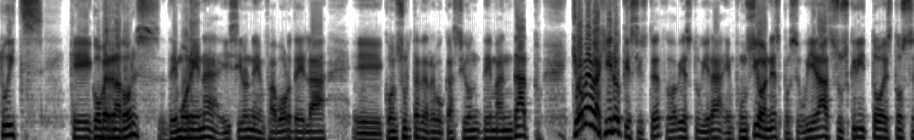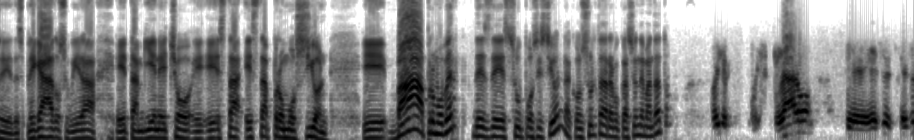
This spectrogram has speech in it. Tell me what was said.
tweets que gobernadores de Morena hicieron en favor de la eh, consulta de revocación de mandato. Yo me imagino que si usted todavía estuviera en funciones, pues hubiera suscrito estos eh, desplegados, hubiera eh, también hecho esta, esta promoción. ¿Va a promover desde su posición la consulta de revocación de mandato? Oye, Claro que ese, ese,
